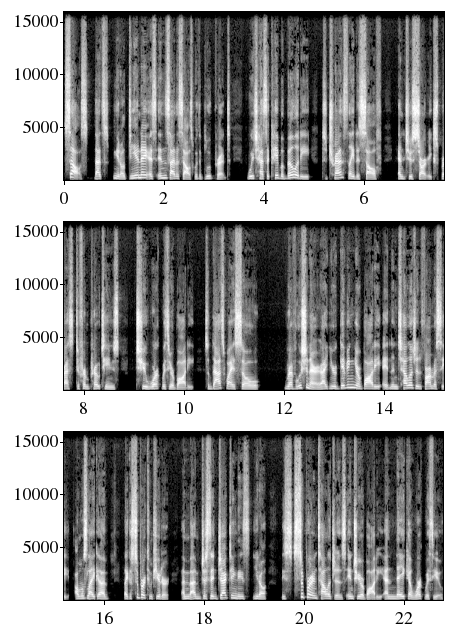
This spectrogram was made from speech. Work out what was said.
cells. That's, you know, DNA is inside the cells with a blueprint, which has the capability to translate itself and to start express different proteins to work with your body. So that's why it's so revolutionary, right? You're giving your body an intelligent pharmacy, almost like a like a supercomputer. I'm I'm just injecting these, you know, these super intelligence into your body and they can work with you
